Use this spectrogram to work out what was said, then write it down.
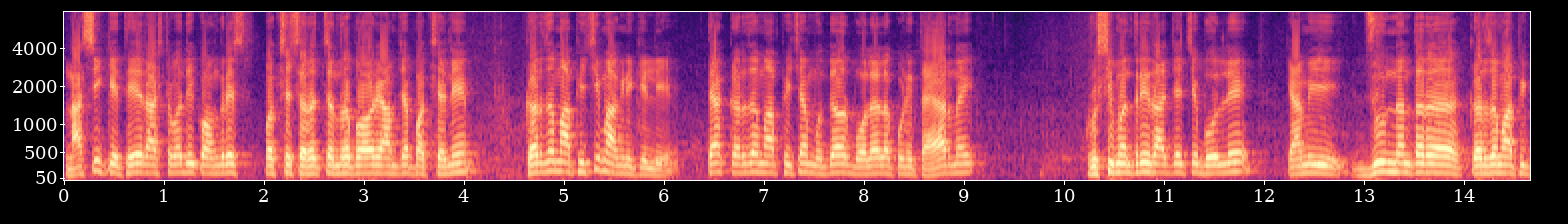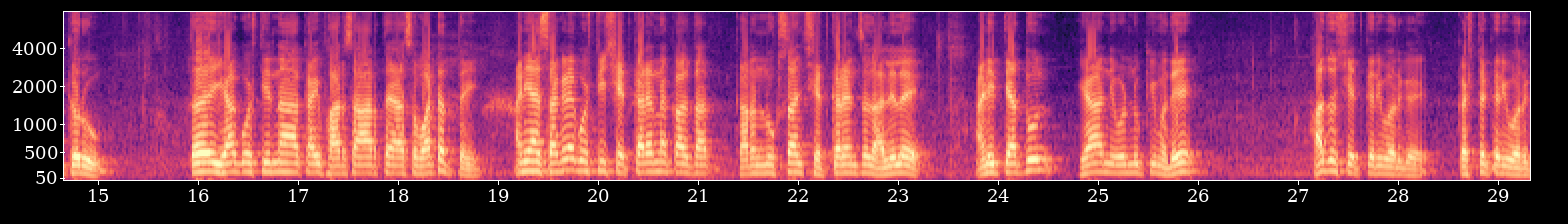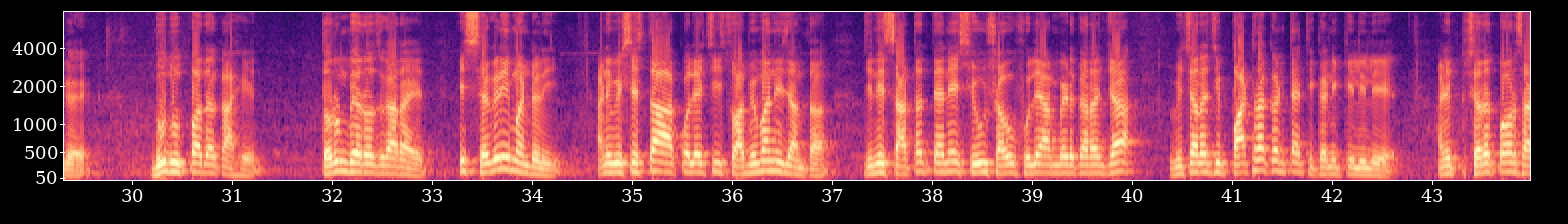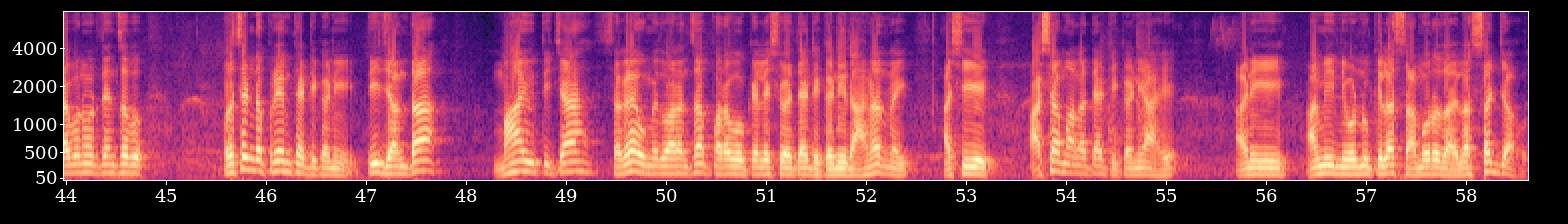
नाशिक येथे राष्ट्रवादी काँग्रेस पक्ष शरदचंद्र पवार या आमच्या पक्षाने कर्जमाफीची मागणी केली आहे. त्या कर्जमाफीच्या मुद्द्यावर बोलायला कोणी तयार नाही. कृषी मंत्री राज्याचे बोलले की आम्ही जूननंतर नंतर कर्जमाफी करू. तर ह्या गोष्टींना काही फारसा अर्थ आहे असं वाटत नाही. आणि या सगळ्या गोष्टी शेतकऱ्यांना कळतात. कारण नुकसान शेतकऱ्यांचं झालेलं आहे. आणि त्यातून ह्या निवडणुकीमध्ये हा जो शेतकरी वर्ग आहे कष्टकरी वर्ग आहे दूध उत्पादक आहेत तरुण बेरोजगार आहेत ही सगळी मंडळी आणि विशेषतः अकोल्याची स्वाभिमानी जनता जिने सातत्याने शिव शाहू फुले आंबेडकरांच्या विचाराची पाठराखण त्या ठिकाणी केलेली आहे. आणि शरद पवार साहेबांवर त्यांचं प्रचंड प्रेम त्या ठिकाणी ती जनता महायुतीच्या सगळ्या उमेदवारांचा पराभव केल्याशिवाय त्या ठिकाणी राहणार नाही अशी आशा मला त्या ठिकाणी आहे. आणि आम्ही निवडणुकीला सामोरं जायला सज्ज आहोत.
